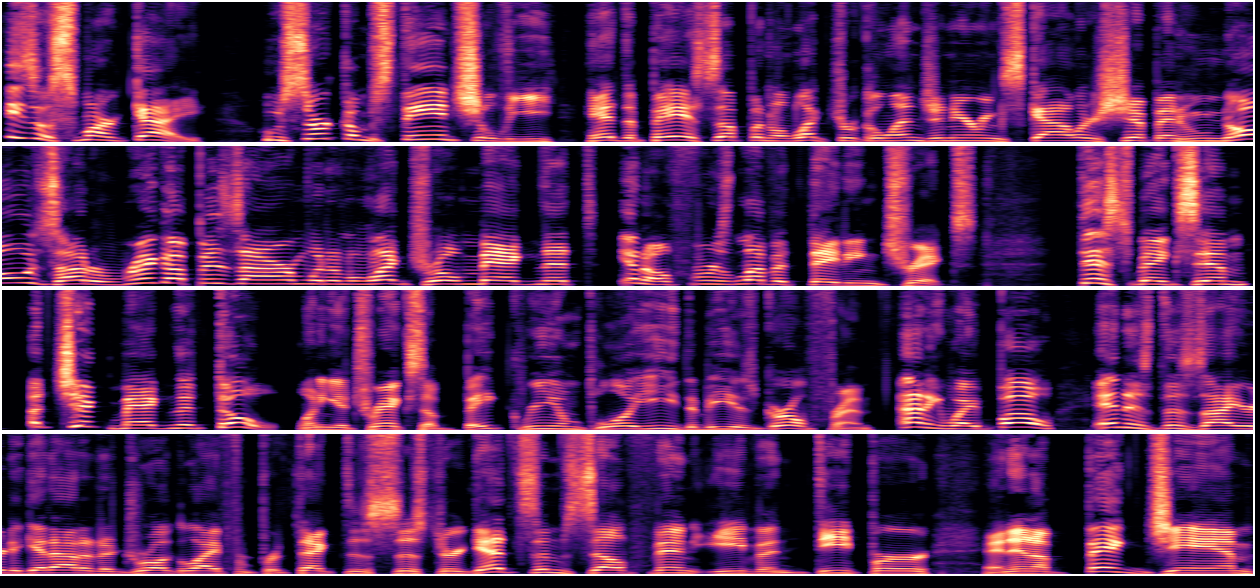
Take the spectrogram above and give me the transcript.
he's a smart guy who circumstantially had to pass up an electrical engineering scholarship and who knows how to rig up his arm with an electromagnet, you know, for his levitating tricks. This makes him a chick magnet too when he attracts a bakery employee to be his girlfriend. Anyway, Bo, in his desire to get out of the drug life and protect his sister, gets himself in even deeper and in a big jam.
